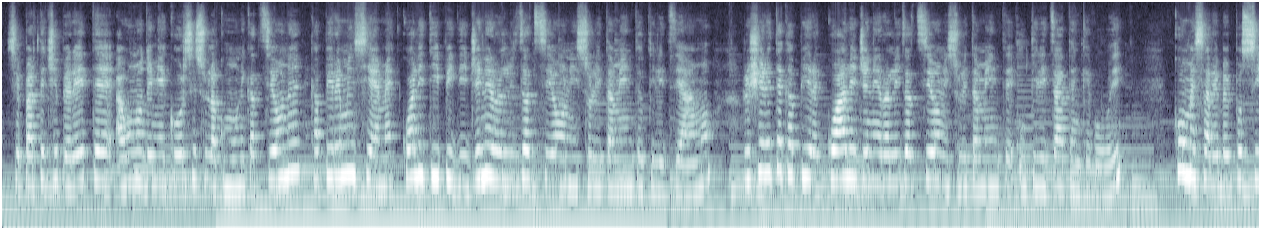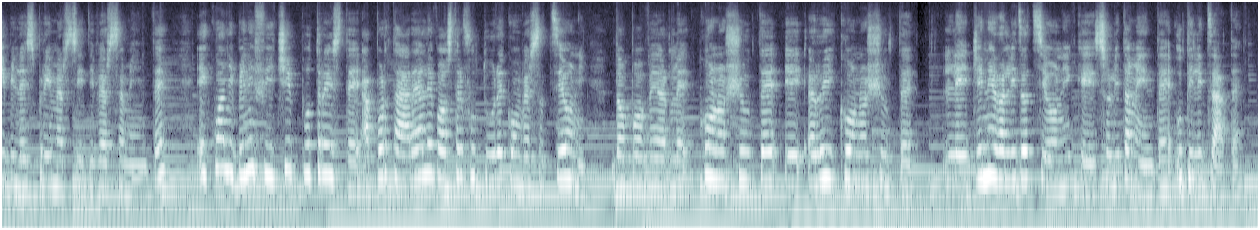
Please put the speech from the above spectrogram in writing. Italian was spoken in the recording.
Se parteciperete a uno dei miei corsi sulla comunicazione capiremo insieme quali tipi di generalizzazioni solitamente utilizziamo, riuscirete a capire quali generalizzazioni solitamente utilizzate anche voi come sarebbe possibile esprimersi diversamente e quali benefici potreste apportare alle vostre future conversazioni dopo averle conosciute e riconosciute, le generalizzazioni che solitamente utilizzate.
